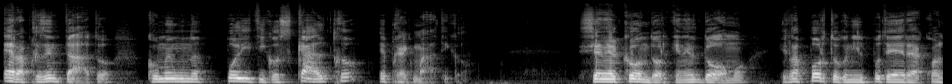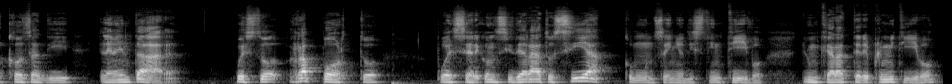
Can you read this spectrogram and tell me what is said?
È rappresentato come un politico scaltro e pragmatico. Sia nel Condor che nel Domo, il rapporto con il potere ha qualcosa di elementare. Questo rapporto può essere considerato sia come un segno distintivo di un carattere primitivo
